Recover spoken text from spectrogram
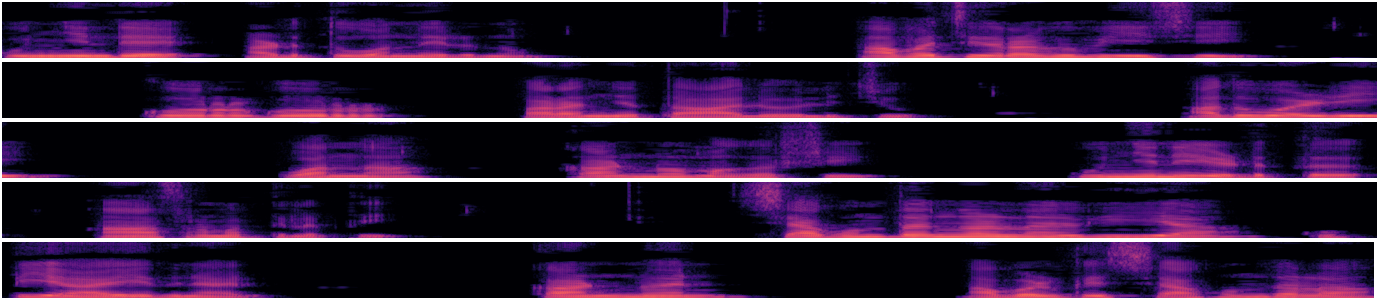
കുഞ്ഞിന്റെ അടുത്തു വന്നിരുന്നു. അവ ചിറകു വീശി കുർ കുർ പറഞ്ഞ് താലോലിച്ചു. അതുവഴി വന്ന കണ്വ മഹർഷി കുഞ്ഞിനെ എടുത്ത് ആശ്രമത്തിലെത്തി. ശകുന്തങ്ങൾ നൽകിയ കുട്ടിയായതിനാൽ കണ്വൻ അവൾക്ക് ശകുന്തള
